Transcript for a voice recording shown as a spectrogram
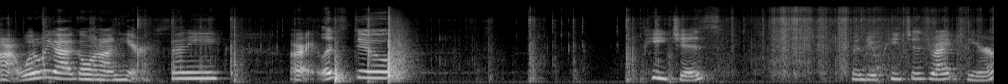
All right, what do we got going on here? Sunny. All right, let's do peaches. I'm to do peaches right here.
